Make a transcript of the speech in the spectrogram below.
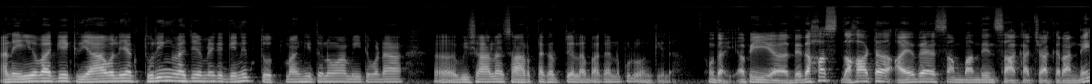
අනේ ඒ වගේ ක්‍රියාවලියක් තුලින් රජය මේක ගෙනිත්තොත් මම හිතනවා මීට වඩා විශාල සාර්ථකත්වය ලබා ගන්න පුළුවන් කියලා. හොඳයි අපි දෙදහස් දහට අයවැය සම්බන්ධයෙන් සාකච්ඡා කරන්නේ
